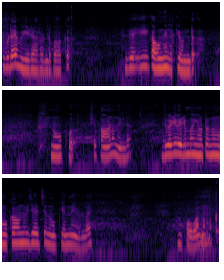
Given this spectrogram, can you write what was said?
ഇവിടെയും വീഴാറുണ്ട് പാക്ക്. ഇത് ഈ കവുങ്ങിലൊക്കെ ഉണ്ട്. നോക്കുക പക്ഷെ കാണുന്നില്ല. ഇതുവഴി വരുമ്പോൾ ഇങ്ങോട്ടൊന്ന് നോക്കാമെന്ന് വിചാരിച്ച് നോക്കിയെന്നേ ഉള്ളേ. പോവാം നമുക്ക്.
